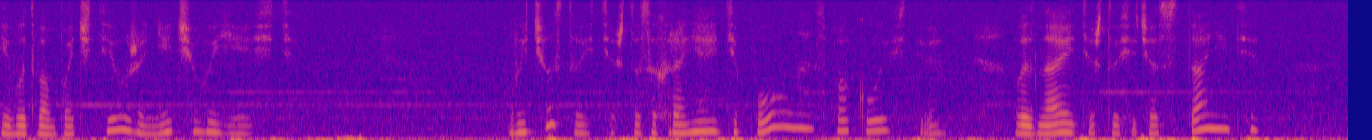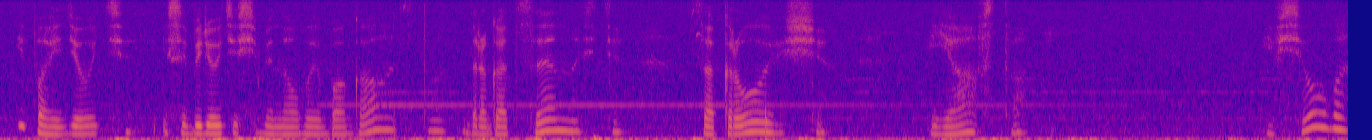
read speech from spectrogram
и вот вам почти уже нечего есть. Вы чувствуете, что сохраняете полное спокойствие. Вы знаете, что сейчас встанете и пойдете, и соберете себе новые богатства, драгоценности, сокровища, явства – и все у вас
